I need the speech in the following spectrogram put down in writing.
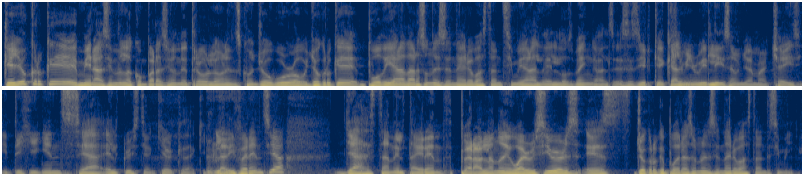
Que yo creo que, mira, haciendo la comparación de Trevor Lawrence con Joe Burrow, yo creo que pudiera darse un escenario bastante similar al de los Bengals. Es decir, que Calvin Ridley sea un Jamar Chase y T. Higgins sea el Christian Kirk de aquí. La diferencia ya está en el Tyrant. Pero hablando de wide receivers, es, yo creo que podría ser un escenario bastante similar.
